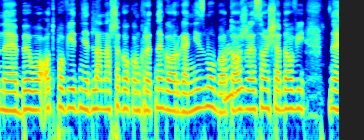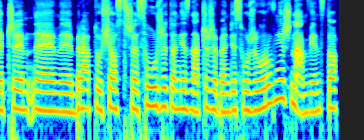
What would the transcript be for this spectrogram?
m, było odpowiednie dla naszego konkretnego organizmu, bo to, Mhm. że sąsiadowi e, czy e, bratu, siostrze służy, to nie znaczy, że będzie służyło również nam, więc to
